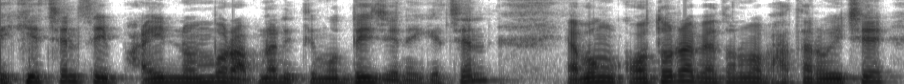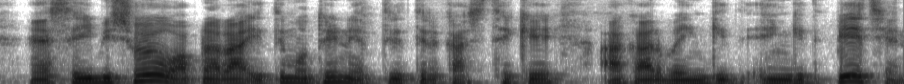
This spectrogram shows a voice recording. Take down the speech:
দেখিয়েছেন। সেই ফাইল নম্বর আপনারা ইতিমধ্যেই জেনে গেছেন এবং কতটা বেতন বা ভাতা রয়েছে সেই বিষয়েও আপনারা ইতিমধ্যেই নেতৃত্বের কাছ থেকে আকার বা ইঙ্গিত ইঙ্গিত পেয়েছেন।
